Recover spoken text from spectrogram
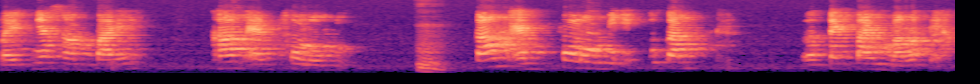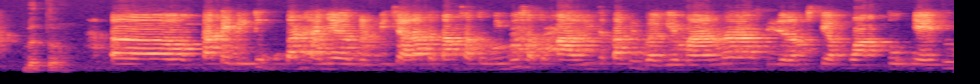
baiknya sampai come and follow me. Hmm. Come and follow me itu kan uh, take time banget ya. Betul uh, eh, KTB itu bukan hanya berbicara tentang satu minggu satu kali, tetapi bagaimana di dalam setiap waktunya itu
